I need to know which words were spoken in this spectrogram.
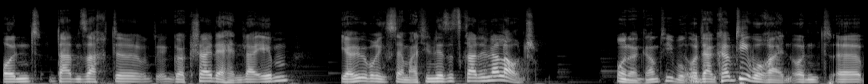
Und dann sagte Göckschei, der Händler eben, ja, übrigens, der Martin, der sitzt gerade in der Lounge. Und dann kam Timo. Und dann kam Timo rein und äh,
